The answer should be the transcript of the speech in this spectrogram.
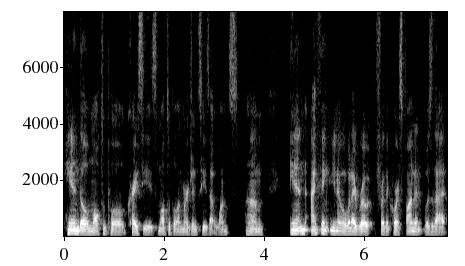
handle multiple crises, multiple emergencies at once. Um, and I think, you know, what I wrote for the correspondent was that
